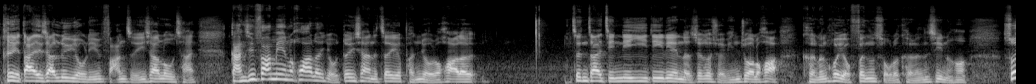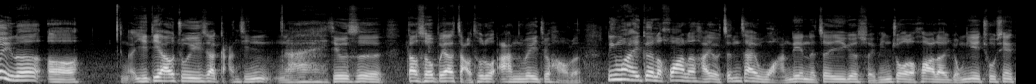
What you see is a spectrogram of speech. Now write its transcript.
可以带一下绿幽灵，防止一下漏财。感情方面的话呢，有对象的这个朋友的话呢，正在经历异地恋的这个水瓶座的话，可能会有分手的可能性哈。所以呢，呃。一定要注意一下感情，哎，就是到时候不要找太多安慰就好了。另外一个的话呢，还有正在网恋的这一个水瓶座的话呢，容易出现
